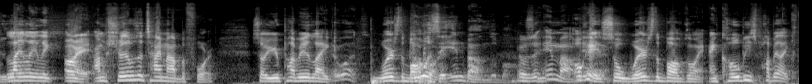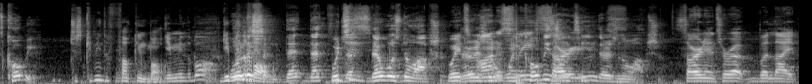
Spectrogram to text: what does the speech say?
like, like, like, all right, I'm sure there was a timeout before. So you're probably like, There was. where's the Or ball was going? it inbound the ball? It was an inbound. Okay, yeah. so where's the ball going? And Kobe's probably like, it's Kobe. just give me the fucking ball. give me the ball. Give Well, me the listen, ball. that, that, Which that- is- there was no option. which There is no, honestly, when Kobe's sorry- on the team, there's no option. Sorry to interrupt, but like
